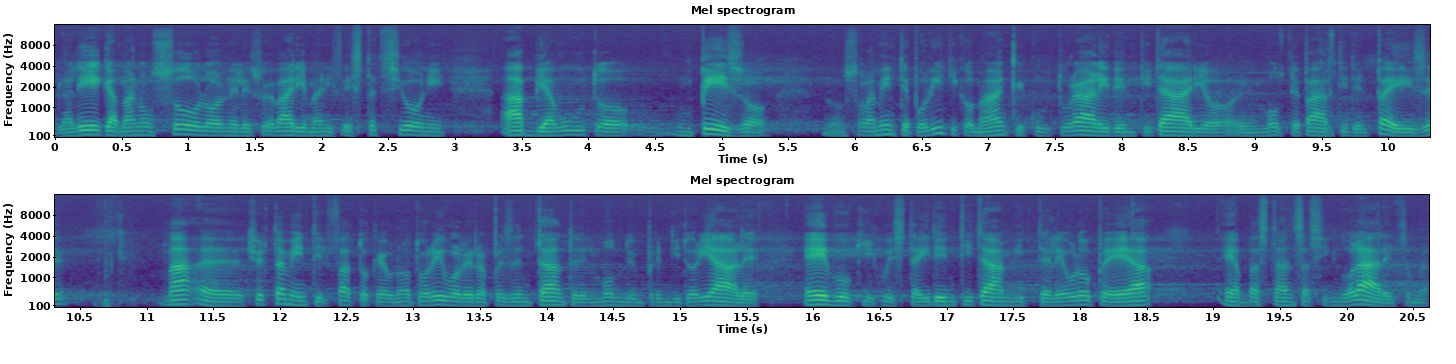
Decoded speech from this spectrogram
la Lega, ma non solo nelle sue varie manifestazioni, abbia avuto un peso non solamente politico ma anche culturale, identitario in molte parti del Paese ma eh, certamente il fatto che un autorevole rappresentante del mondo imprenditoriale evochi questa identità mitteleuropea è abbastanza singolare. Insomma,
